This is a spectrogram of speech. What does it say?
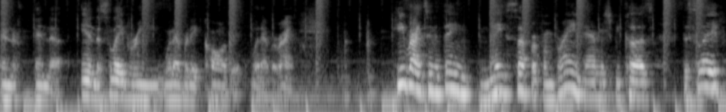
and the and the end of slavery, whatever they called it, whatever, right? He writes in the thing may suffer from brain damage because the slave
